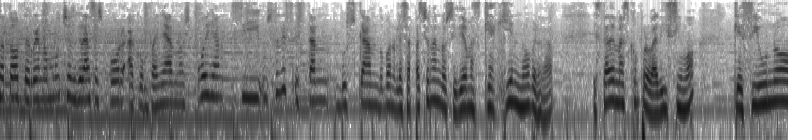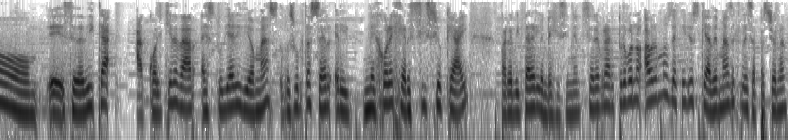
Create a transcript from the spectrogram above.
A todo terreno. Muchas gracias por acompañarnos. Oigan, si ustedes están buscando, bueno, les apasionan los idiomas, que a quién no, ¿verdad? Está además comprobadísimo que si uno eh, se dedica a cualquier edad a estudiar idiomas, resulta ser el mejor ejercicio que hay para evitar el envejecimiento cerebral. Pero bueno, hablemos de aquellos que además de que les apasionan,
